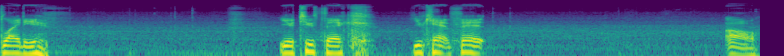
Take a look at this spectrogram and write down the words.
Blighty. You're too thick. You can't fit. Oh,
